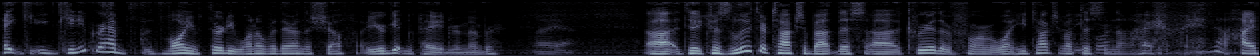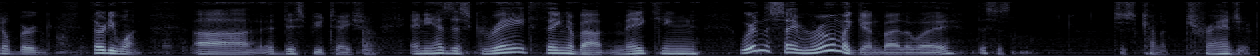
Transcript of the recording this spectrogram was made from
Hey, can you grab volume 31 over there on the shelf? You're getting paid, remember? Oh yeah. because Luther talks about this uh, career of the reformer. What he talks about this in the, in the Heidelberg 31 uh, disputation, and he has this great thing about making. We're in the same room again, by the way. This is just kind of tragic,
